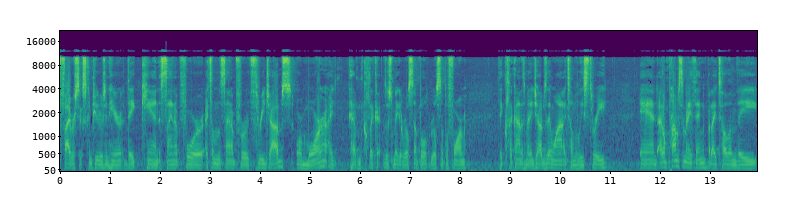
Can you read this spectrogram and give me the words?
five or six computers in here. They can sign up for. I tell them to sign up for three jobs or more. I have them click. Just make it real simple, real simple form. They click on as many jobs as they want. I tell them at least three and I don't promise them anything, but I tell them they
